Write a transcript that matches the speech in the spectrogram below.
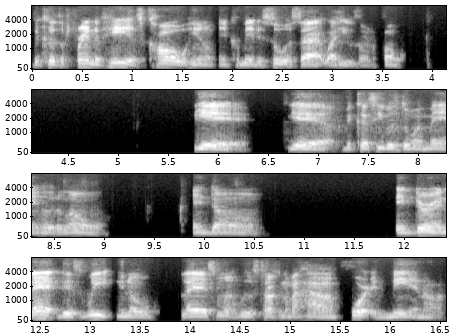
because a friend of his called him and committed suicide while he was on the phone. Yeah, yeah, because he was doing manhood alone. And um and during that this week, you know, last month we was talking about how important men are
